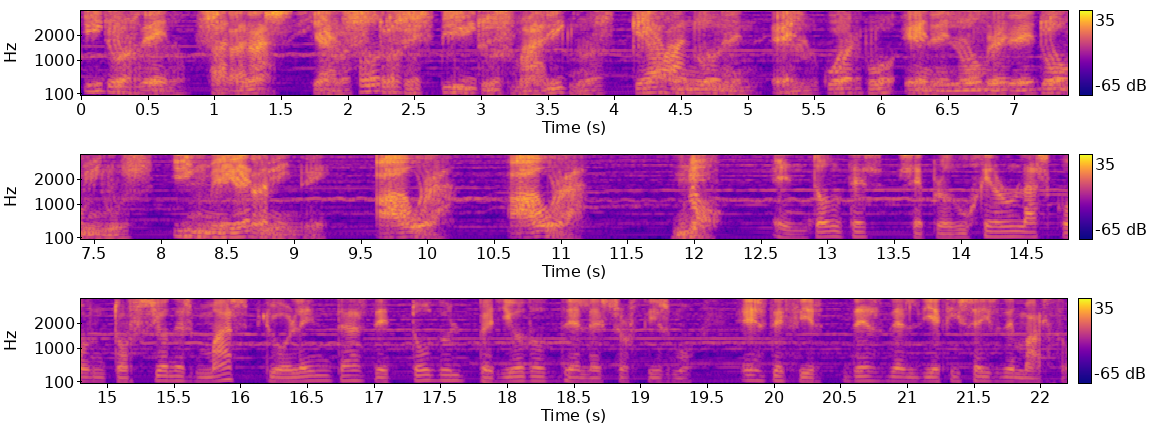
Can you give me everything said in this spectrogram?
y te ordeno, Satanás, y a los otros espíritus malignos que abandonen el cuerpo en el nombre de Dominus inmediatamente. Ahora, ahora. No. Entonces se produjeron las contorsiones más violentas de todo el periodo del exorcismo, es decir, desde el 16 de marzo.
